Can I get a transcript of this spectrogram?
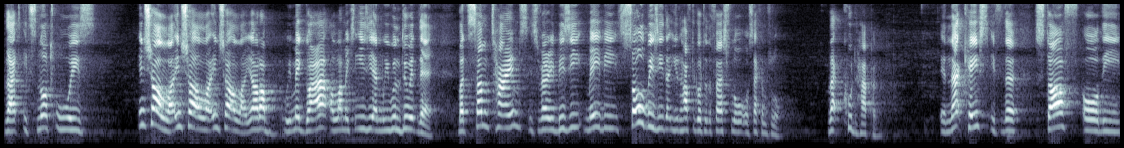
that it's not always, inshallah, inshallah, inshallah, ya Rab, we make dua, Allah makes it easy and we will do it there. But sometimes it's very busy, maybe so busy that you'd have to go to the first floor or second floor. That could happen. In that case, if the staff or the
